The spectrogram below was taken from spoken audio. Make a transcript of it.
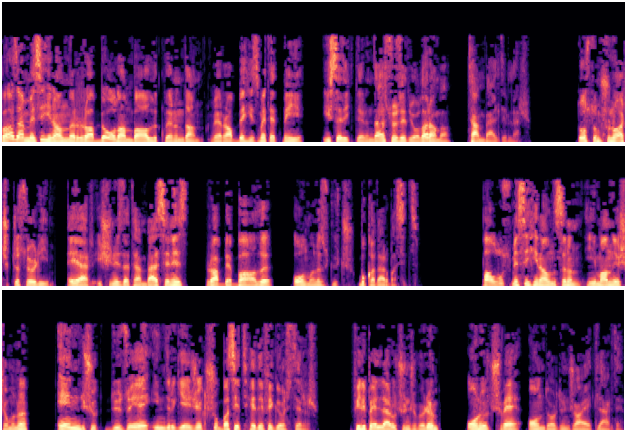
Bazen Mesih inanları Rabbe olan bağlılıklarından ve Rabbe hizmet etmeyi istediklerinden söz ediyorlar ama tembeldirler. Dostum şunu açıkça söyleyeyim. Eğer işinizde tembelseniz Rabbe bağlı olmanız güç. Bu kadar basit. Paulus Mesih inanlısının iman yaşamını en düşük düzeye indirgeyecek şu basit hedefi gösterir. Filipeliler 3. bölüm 13 ve 14. ayetlerde.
